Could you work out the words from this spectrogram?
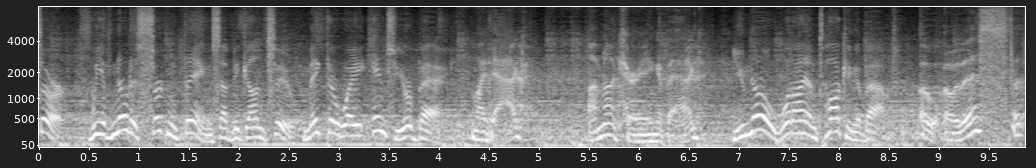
Sir, we have noticed certain things have begun to make their way into your bag. My bag? I'm not carrying a bag. You know what I am talking about. Oh, oh, this? That,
